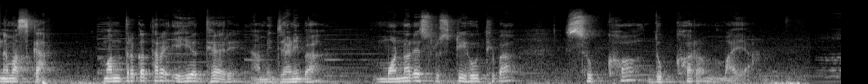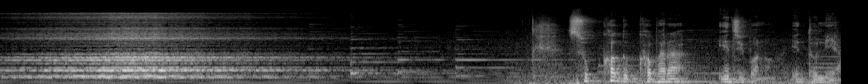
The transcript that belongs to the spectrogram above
ନମସ୍କାର। ମନ୍ତ୍ରକଥାର ଏହି ଅଧ୍ୟାୟରେ ଆମେ ଜାଣିବା ମନରେ ସୃଷ୍ଟି ହେଉଥିବା ସୁଖ ଦୁଃଖର ମାୟା। ସୁଖ ଦୁଃଖ ଭରା ଏ ଜୀବନ ଏ ଦୁନିଆ।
